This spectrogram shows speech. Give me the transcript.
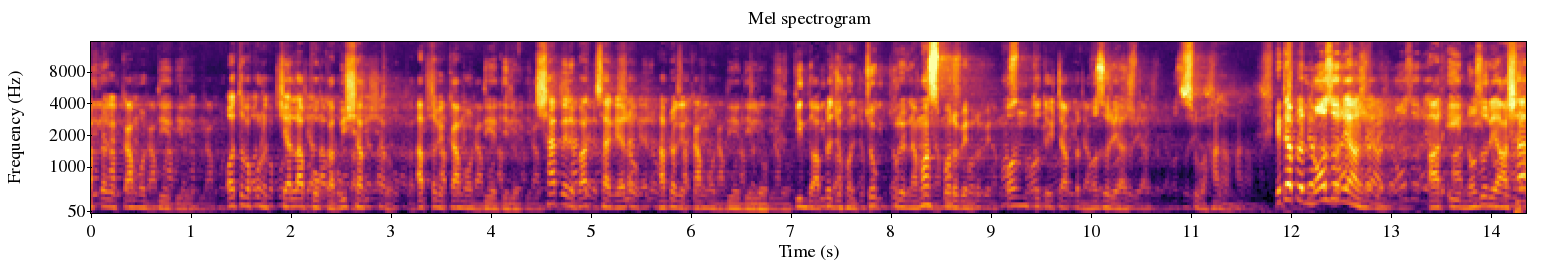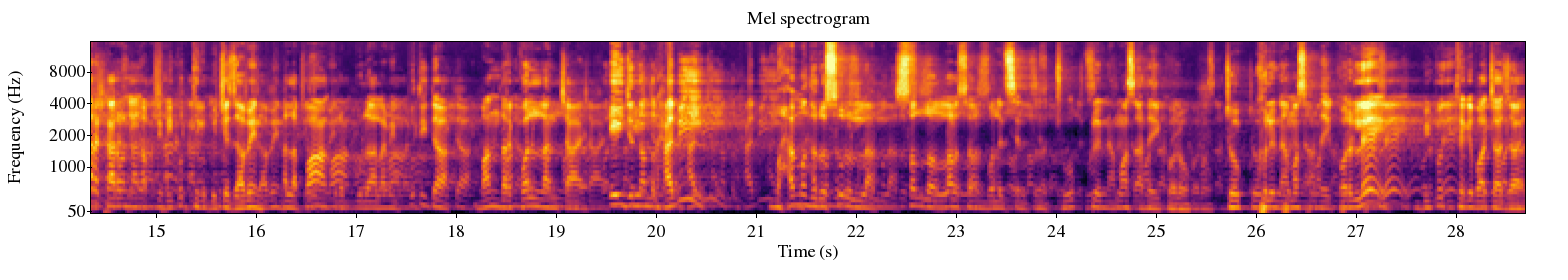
আপনাকে কামড় দিয়ে দিল। অথবা কোনো চেলা পোকা, বিষাক্ত, আপনাকে কামড় দিয়ে দিল। সাপের বাচ্চা গেল, আপনাকে কামড় দিয়ে দিল। কিন্তু আপনি যখন চোখ করে নামাজ পড়বেন, অন্তত এটা আপনার নজরে আসবে। সুবহানাল্লাহ। এটা আপনার নজরে আসবে আর এই নজরে আসার কারণে আপনি বিপদ থেকে বেঁচে যাবেন আল্লাহ পাক রব্বুল আলামিন প্রতিটা বান্দার কল্যাণ চায় এই জন্য আমাদের হাবিব মুহাম্মদ রাসূলুল্লাহ সাল্লাল্লাহু আলাইহি সাল্লাম বলেছেন তোমরা চোখ খুলে নামাজ আদায় করো চোখ খুলে নামাজ আদায় করলে বিপদ থেকে বাঁচা যায়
